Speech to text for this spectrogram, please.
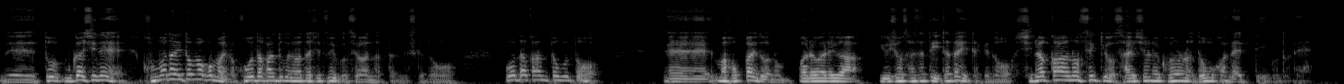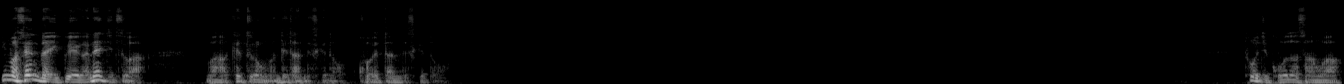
でと昔ね駒大苫小牧の幸田監督に私随分世話になったんですけど幸田監督と、えーまあ、北海道の我々が優勝させていただいたけど白河の席を最初に来るのはどこかねっていうことで今仙台育英がね実は、まあ、結論が出たんですけど超えたんですけど。当時幸田さんは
